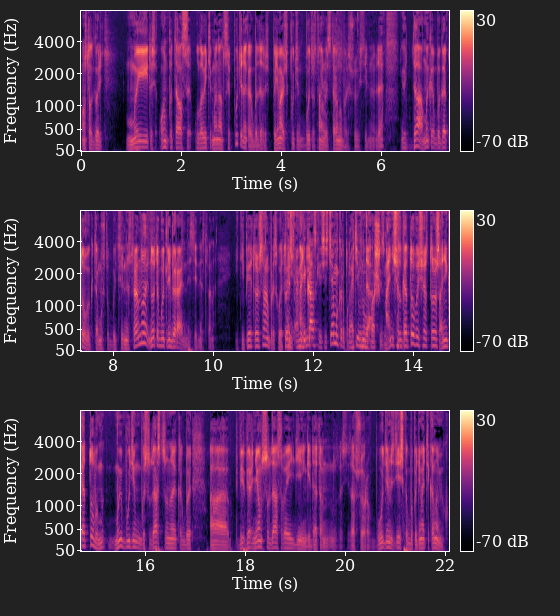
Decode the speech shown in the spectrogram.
Он стал говорить, мы, то есть он пытался уловить эманации Путина, как бы, да, то есть понимая, что Путин будет устанавливать страну большую, сильную, да, и говорит, да, мы как бы готовы к тому, чтобы быть сильной страной, но это будет либеральная сильная страна. И теперь то же самое происходит. То есть они, американская они, система корпоративного да, фашизма. Они сейчас готовы, сейчас тоже, они готовы. Мы, мы будем государственно, как бы, э, вернем сюда свои деньги, да, там, ну, из офшоров. Будем здесь, как бы, поднимать экономику.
